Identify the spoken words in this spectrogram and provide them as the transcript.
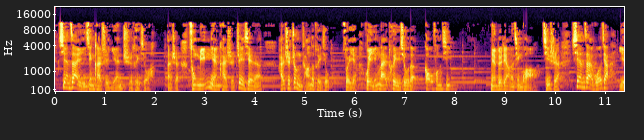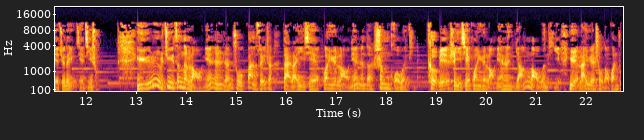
现在已经开始延迟退休啊。但是从明年开始，这些人还是正常的退休，所以会迎来退休的高峰期。面对这样的情况，其实现在国家也觉得有些棘手。与日俱增的老年人人数，伴随着带来一些关于老年人的生活问题，特别是一些关于老年人养老问题，越来越受到关注。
